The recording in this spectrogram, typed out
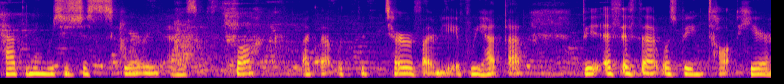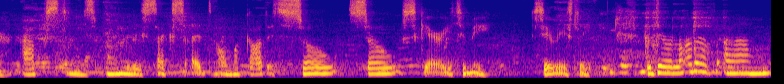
happening which is just scary as fuck. Like that would terrify me if we had that if, if that was being taught here, abstinence only sex ed, oh my god, it's so, so scary to me. Seriously. But there are a lot of um,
